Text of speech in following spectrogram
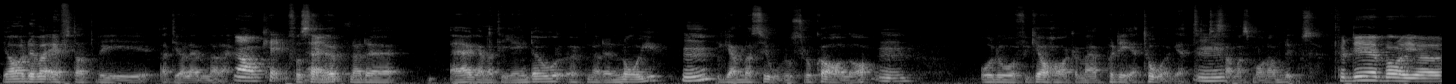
Ja, det var efter att, vi, att jag lämnade. Ja okej. För sen Eh, öppnade ägarna till Jane Doe öppnade Noi Mm. i gamla Solos lokaler. Mm. Och då fick jag haka med på det tåget Mm. tillsammans med Adam Bruce. För det var ju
